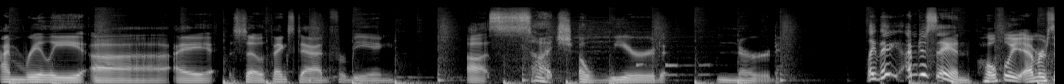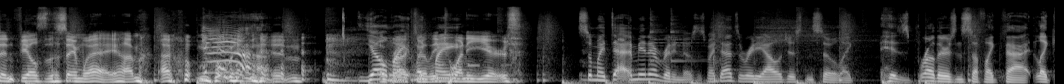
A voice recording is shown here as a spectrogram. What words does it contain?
I'm really, uh, I. So thanks, Dad, for being uh, such a weird nerd. Like they, I'm just saying, Hopefully, Emerson feels the same way. I'm, I'm Yeah. hoping in yo, my, like my 20 years. so my dad. I mean, everybody knows this. My dad's a radiologist, and so like his brothers and stuff like that. Like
